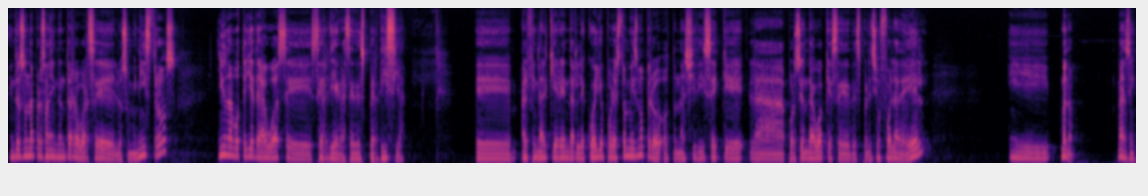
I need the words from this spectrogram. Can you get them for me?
Entonces una persona intenta robarse los suministros y una botella de agua se, se riega, se desperdicia. Eh, al final quieren darle cuello por esto mismo, pero Otonashi dice que la porción de agua que se desperdició fue la de él Y bueno, bueno, sí.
